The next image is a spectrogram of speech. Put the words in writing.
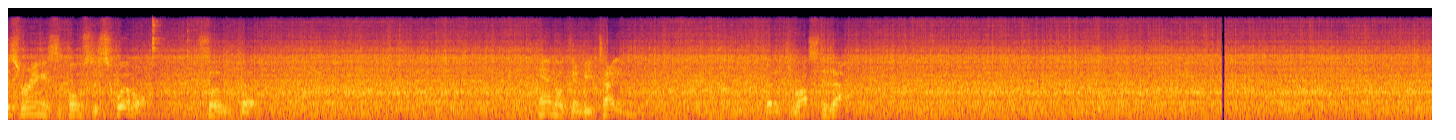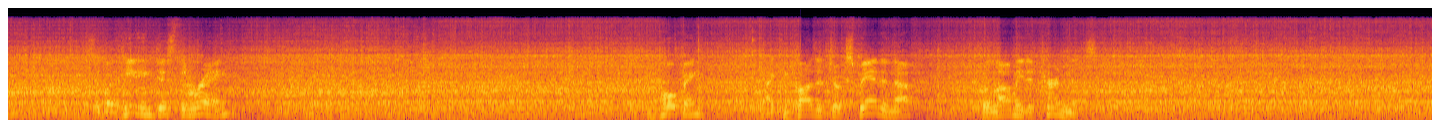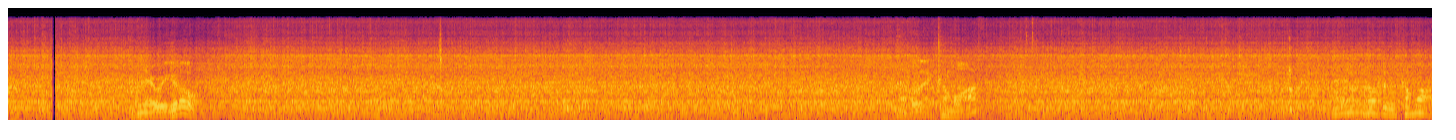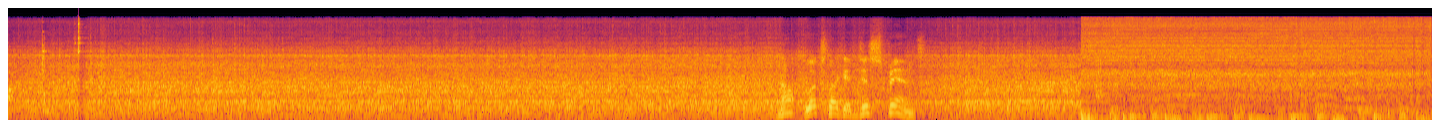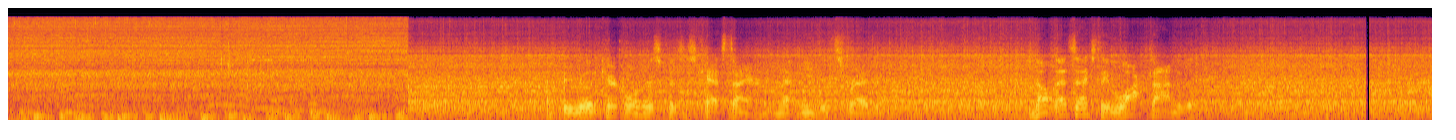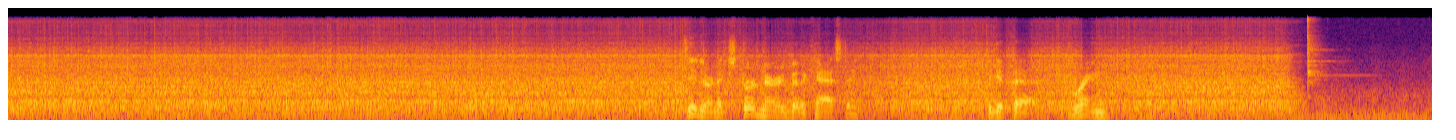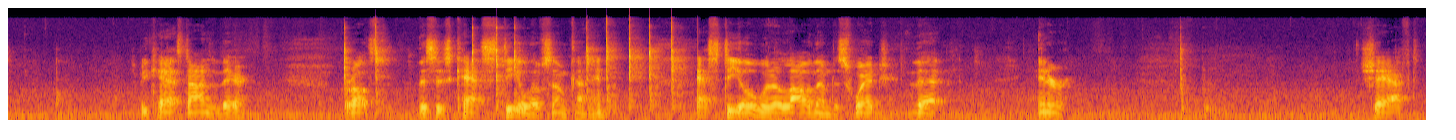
This ring is supposed to swivel so that the handle can be tightened, but it's rusted up. So by heating just the ring, I'm hoping I can cause it to expand enough to allow me to turn this. And there we go. Now will that come off? I don't know if it'll come off. No, looks like it just spins. Be really careful with this because it's cast iron and that means it's fragile. No, that's actually locked onto there. It's either an extraordinary bit of casting to get that ring to be cast onto there or else this is cast steel of some kind cast steel would allow them to swedge that inner shaft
